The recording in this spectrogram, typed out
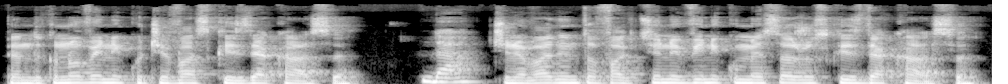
pentru că nu a venit cu ceva scris de acasă. Da. Cineva dintr-o facțiune vine cu mesajul scris de acasă.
